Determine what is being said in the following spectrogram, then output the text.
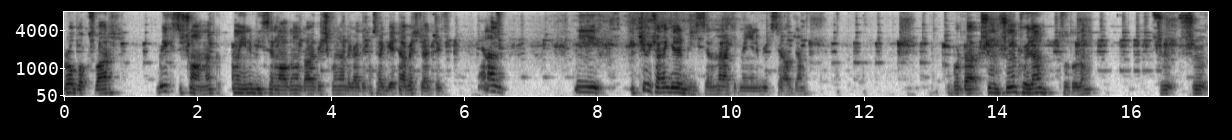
Roblox var. Bu ikisi şu anlık ama yeni bilgisayarımı aldığımda daha değişik oyunlar da gelecek. Mesela GTA 5 gelecek. En az bir 2-3 aya gelir bilgisayarım. Merak etmeyin yeni bilgisayar alacağım. Burada şunu, şunu köyden tutuldım. Şu şu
